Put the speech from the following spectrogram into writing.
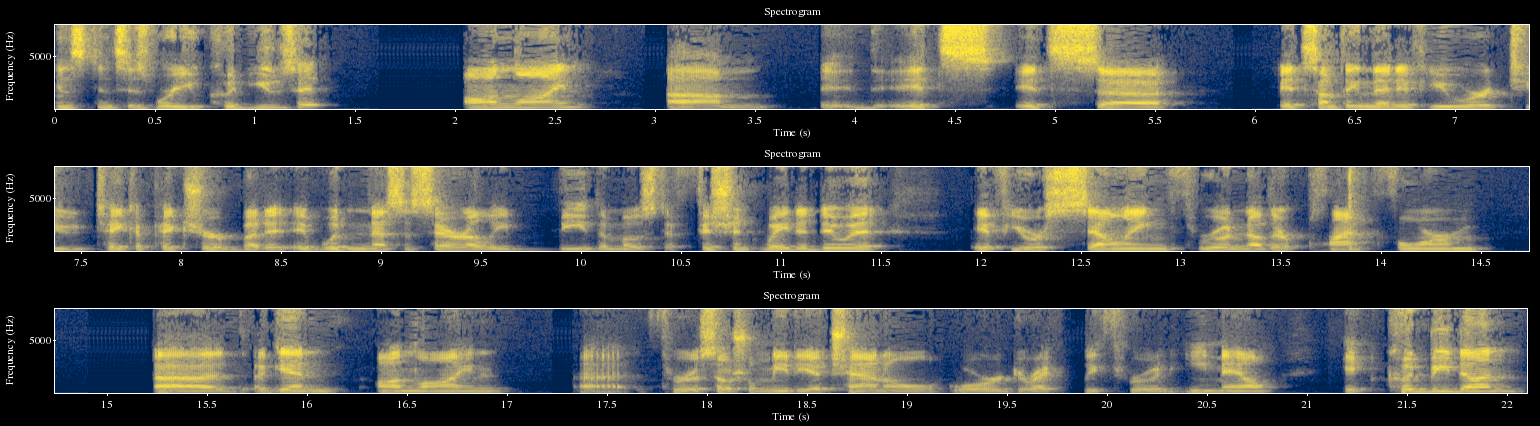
instances where you could use it online. Um, it, it's it's uh, it's something that if you were to take a picture, but it, it, wouldn't necessarily be the most efficient way to do it. If you're selling through another platform, uh, again, online, uh, through a social media channel or directly through an email, it could be done.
